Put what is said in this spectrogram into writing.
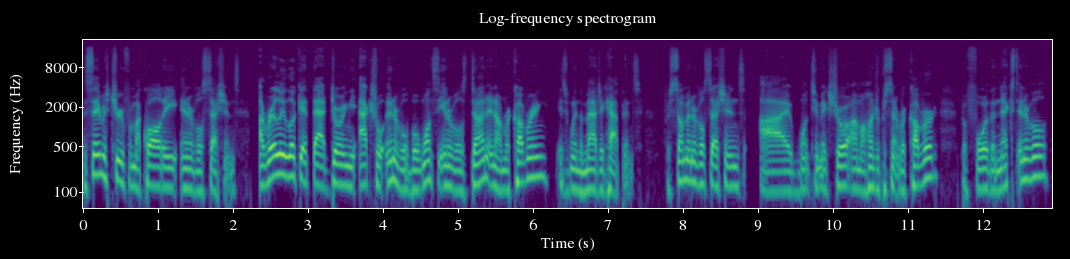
The same is true for my quality interval sessions. I rarely look at that during the actual interval, but once the interval is done and I'm recovering, is when the magic happens. For some interval sessions, I want to make sure I'm 100% recovered before the next interval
